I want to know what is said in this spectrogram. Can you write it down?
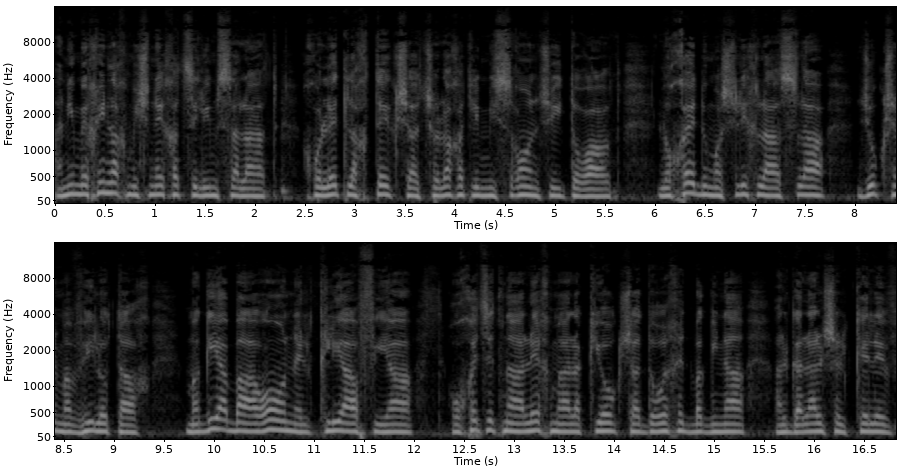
אני מכין לך משני חצילים סלט, חולט לך תה כשאת שולחת לי מסרון שהתעוררת, לוכד ומשליך לאסלה ג'וק שמבהיל אותך, מגיע בארון אל כלי האפייה, רוחץ את נעלך מעל הכיור כשאת דורכת בגינה על גלל של כלב.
